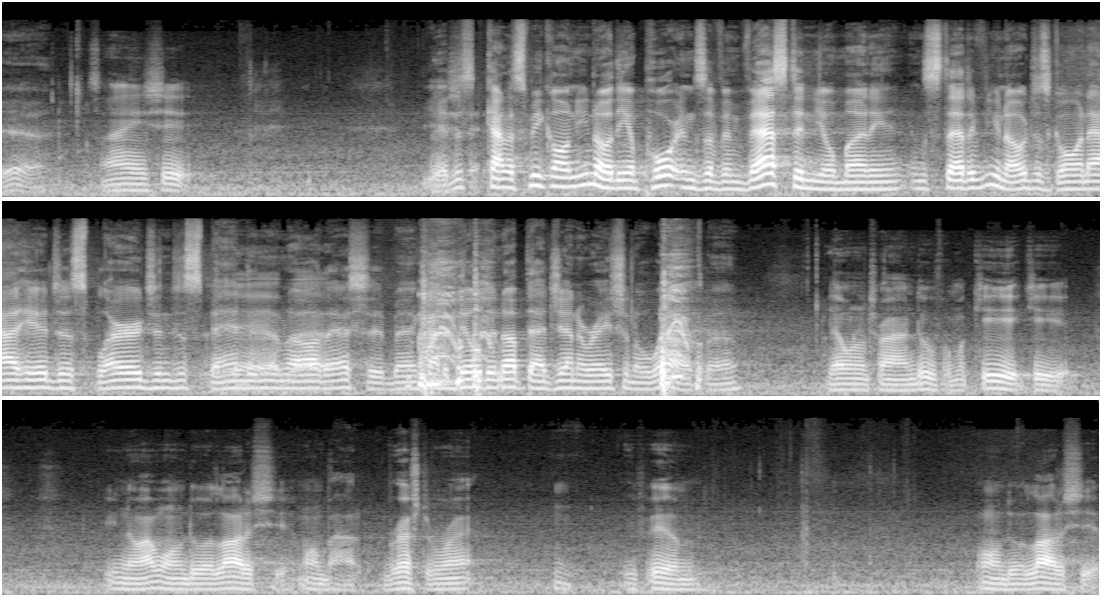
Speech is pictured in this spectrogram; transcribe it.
Yeah. Same shit. Yeah, just kind of speak on, you know, the importance of investing your money instead of, you know, just going out here, just splurging, just spending Yeah, and all that shit, man. Kind of building up that generational wealth, man. That's what I'm trying to do for my kid, kid. You know, I want to do a lot of shit. I want to buy a restaurant. Hmm. You feel me? I want to do a lot of shit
